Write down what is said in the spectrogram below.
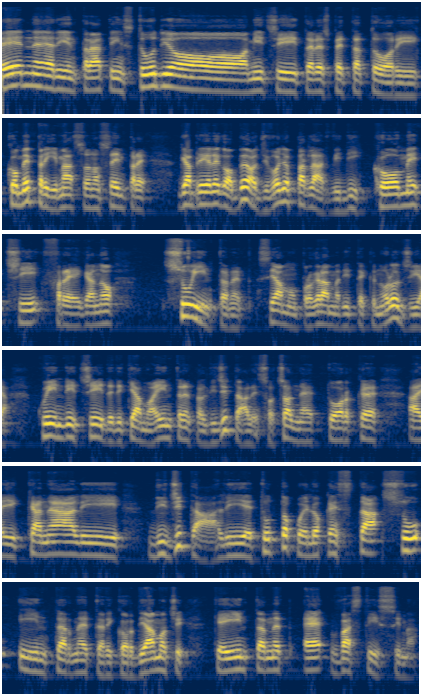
Ben rientrati in studio amici telespettatori. Come prima sono sempre Gabriele Gobbe. Oggi voglio parlarvi di come ci fregano su internet. Siamo un programma di tecnologia, quindi ci dedichiamo a internet, al digitale, ai social network, ai canali digitali e tutto quello che sta su internet. Ricordiamoci che internet è vastissima.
